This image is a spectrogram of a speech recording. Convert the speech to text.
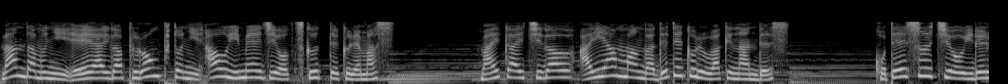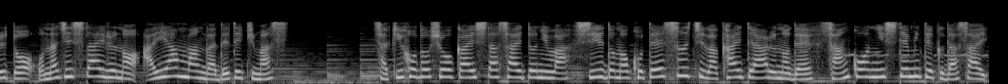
ランダムに AI がプロンプトに合うイメージを作ってくれます。毎回違うアイアンマンが出てくるわけなんです。固定数値を入れると同じスタイルのアイアンマンが出てきます。先ほど紹介したサイトにはシードの固定数値が書いてあるので参考にしてみてください。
